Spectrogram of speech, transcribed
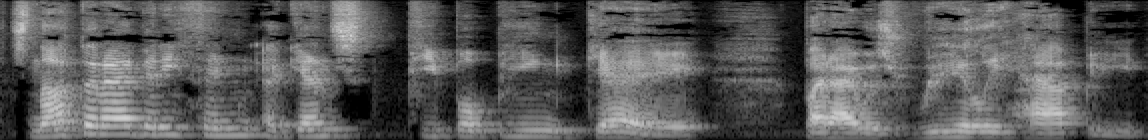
it's not that I have anything against people being gay, but I was really happy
